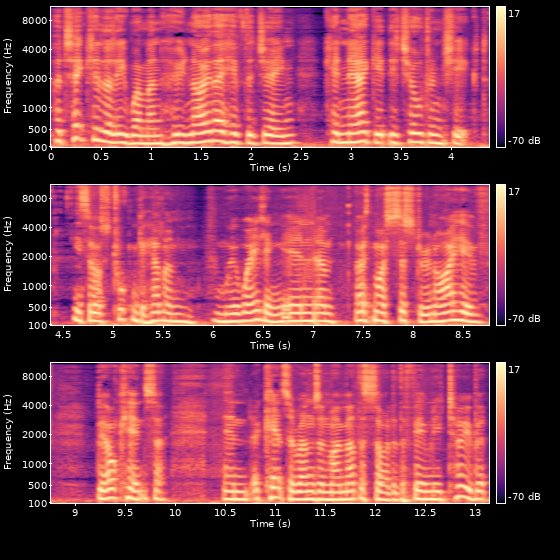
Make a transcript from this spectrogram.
Particularly women who know they have the gene can now get their children checked. Yes, I was talking to Helen we we're waiting, and um, both my sister and I have bowel cancer, and cancer runs in my mother's side of the family too. But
